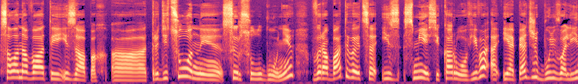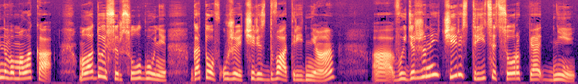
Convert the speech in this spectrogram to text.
солоноватый и запах. А, традиционный сыр сулугуни вырабатывается из смеси коровьего и, опять же, бульвалиного молока. Молодой сыр сулугуни готов уже через 2-3 дня, выдержанный через 30-45 дней.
